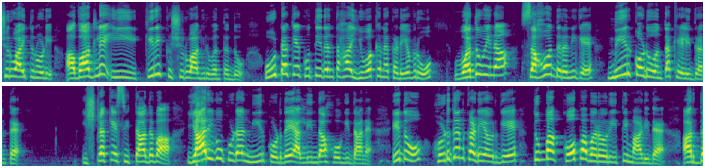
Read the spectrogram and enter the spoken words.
ಶುರುವಾಯಿತು ನೋಡಿ. ಅವಾಗ್ಲೇ ಈ ಕಿರಿಕ್ ಶುರುವಾಗಿರುವಂಥದ್ದು ಊಟಕ್ಕೆ ಕೂತಿದಂತಹ ಯುವಕನ ಕಡೆಯವರು, ವಧುವಿನ ಸಹೋದರನಿಗೆ ನೀರ್ ಕೊಡು ಅಂತ ಕೇಳಿದ್ರಂತೆ. ಇಷ್ಟಕ್ಕೆ ಸಿಟ್ಟಾದವ ಯಾರಿಗೂ ಕೂಡ ನೀರು ಕೊಡದೆ ಅಲ್ಲಿಂದ ಹೋಗಿದ್ದಾನೆ. ಇದು ಹುಡುಗನ ಕಡೆಯವ್ರಿಗೆ ತುಂಬಾ ಕೋಪ ಬರೋ ರೀತಿ ಮಾಡಿದೆ. ಅರ್ಧ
